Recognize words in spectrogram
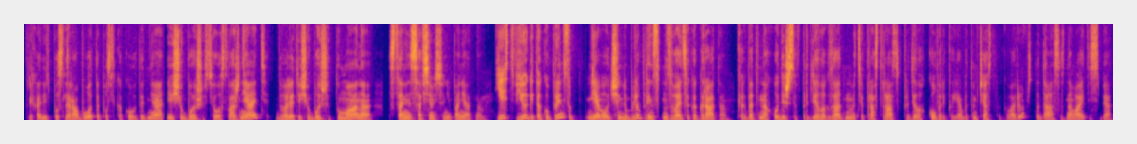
приходить после работы, после какого-то дня, и еще больше все усложнять, добавлять еще больше тумана, станет совсем все непонятно. Есть в йоге такой принцип, я его очень люблю, принцип называется как грата. Когда ты находишься в пределах заданного тебе пространства, в пределах коврика. Я об этом часто говорю, что да, осознавайте себя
